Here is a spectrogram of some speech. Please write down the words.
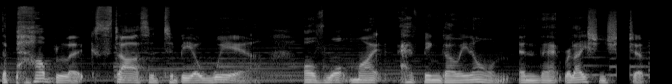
the public started to be aware of what might have been going on in that relationship.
